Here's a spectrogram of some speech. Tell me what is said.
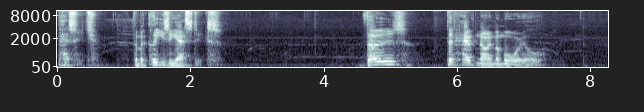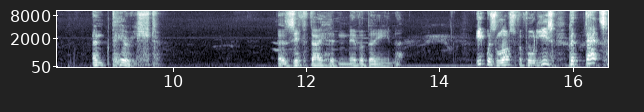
passage from Ecclesiasticus those that have no memorial and perished as if they had never been. It was lost for 40 years, but that's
